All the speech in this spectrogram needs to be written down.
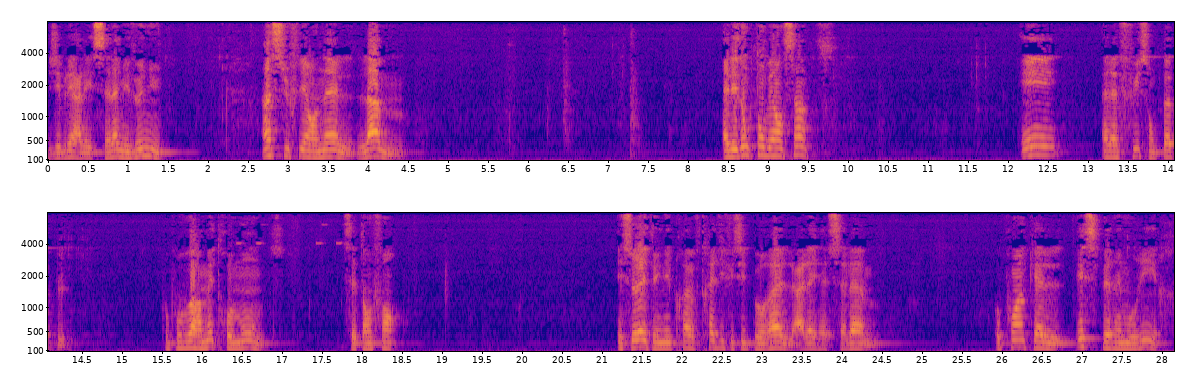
Jibril salam est venu insuffler en elle l'âme. Elle est donc tombée enceinte et elle a fui son peuple pour pouvoir mettre au monde cet enfant. Et cela était une épreuve très difficile pour elle, alayhi salam, au point qu'elle espérait mourir.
